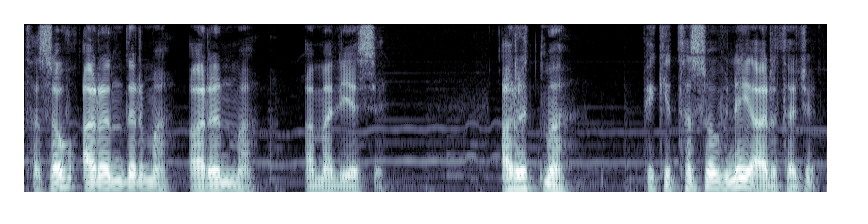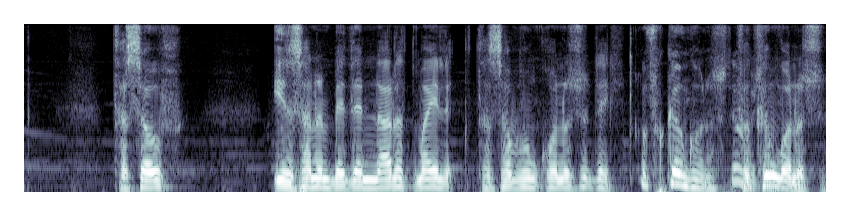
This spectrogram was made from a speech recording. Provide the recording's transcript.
Tasavvuf arındırma, arınma ameliyesi. Arıtma. Peki tasavvuf neyi arıtacak? Tasavvuf insanın bedenini arıtmayı tasavvufun konusu değil. O fıkhın konusu değil mi Fıkhın hocam? konusu.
